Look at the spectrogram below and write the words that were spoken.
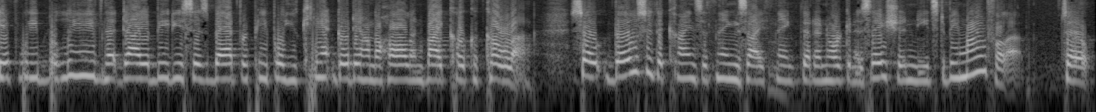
If we believe that diabetes is bad for people, you can't go down the hall and buy Coca Cola. So, those are the kinds of things I think that an organization needs to be mindful of. So,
